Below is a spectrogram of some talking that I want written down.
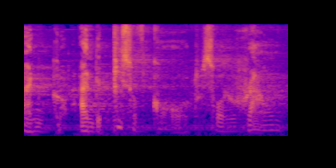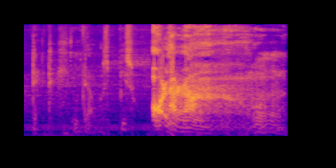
and, God, and the peace of God surrounded him. There was peace all around.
